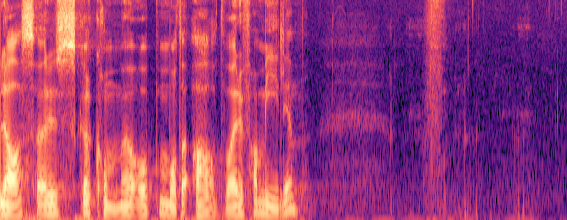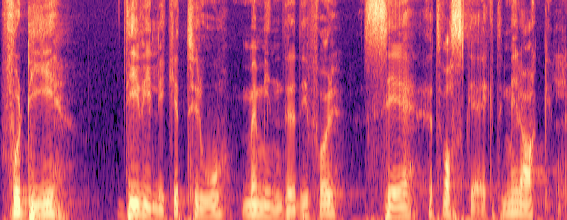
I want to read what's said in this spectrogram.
Lasarus skal komme og på en måte advare familien. Fordi de vil ikke tro med mindre de får se et vaskeekte mirakel.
